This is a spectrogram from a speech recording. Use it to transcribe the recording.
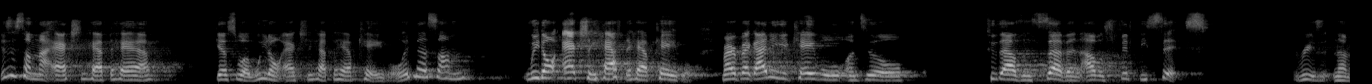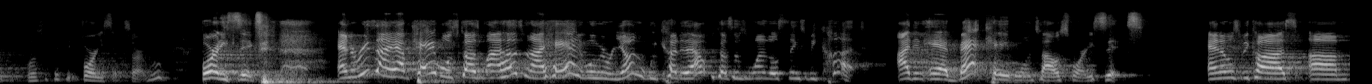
This is something I actually have to have. Guess what? We don't actually have to have cable. Isn't that something? We don't actually have to have cable. Matter of fact, I didn't get cable until 2007. I was 56. The reason, no, was it 50? 46, sorry. 46. and the reason I have cable is because my husband and I had it when we were young. We cut it out because it was one of those things we cut. I didn't add back cable until I was 46. And it was because, um,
